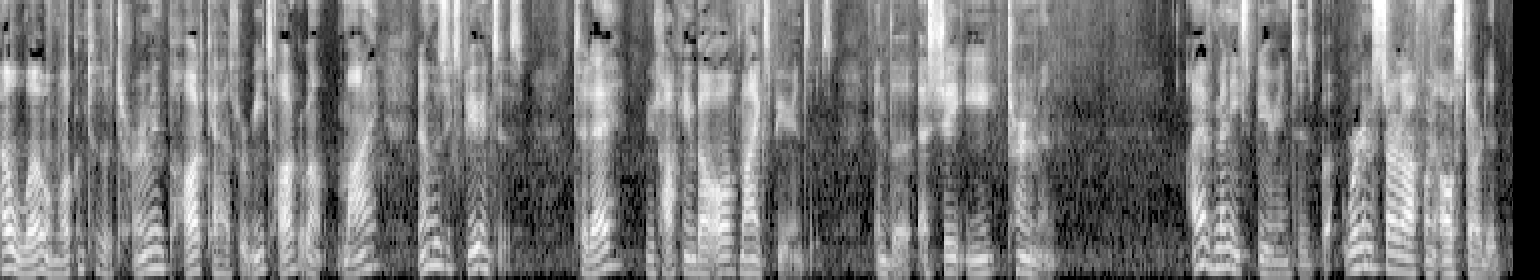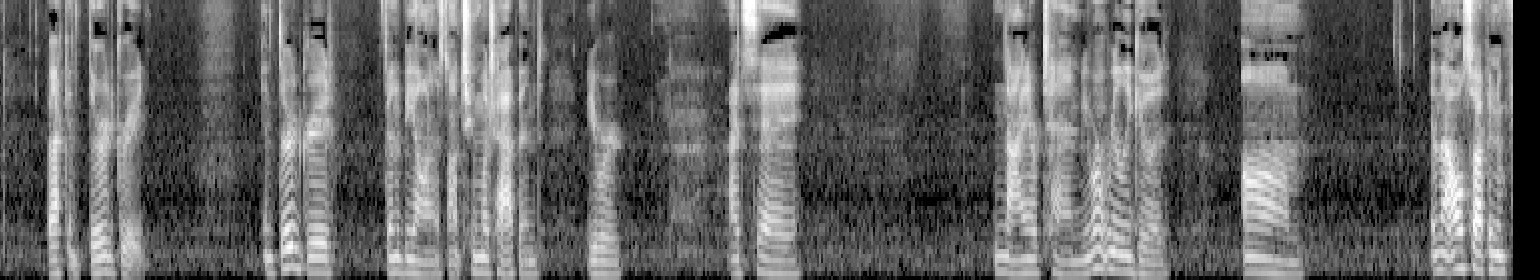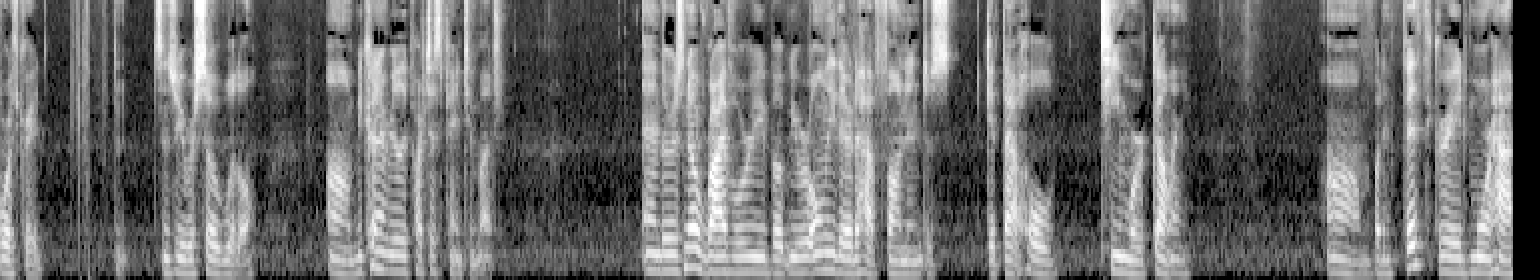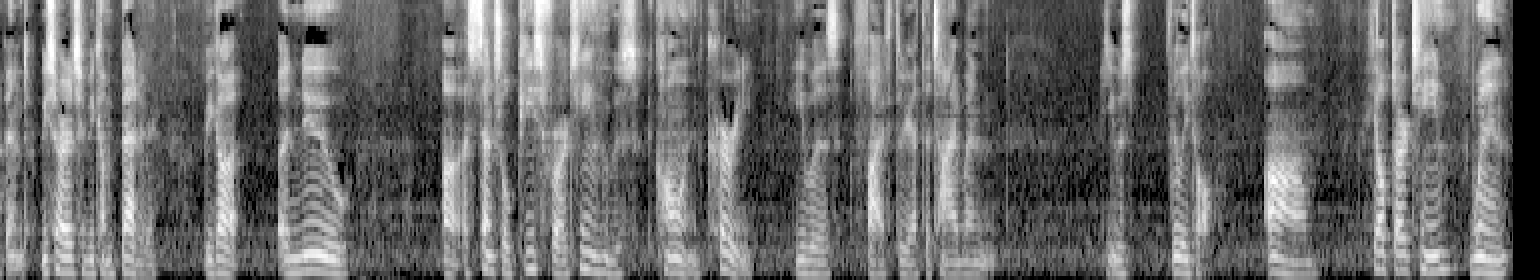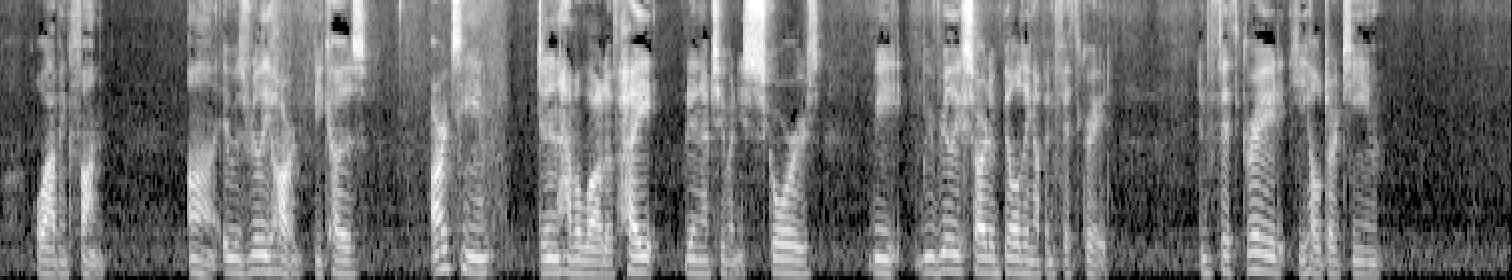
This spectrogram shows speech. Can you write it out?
Hello, and welcome to the Tournament Podcast where we talk about my and others' experiences. Today, we're talking about all of my experiences in the SJE tournament. I have many experiences, but we're going to start off when it all started, back in third grade. In third grade, going to be honest, not too much happened. We were, I'd say, nine or ten. We weren't really good. Um, and that also happened in fourth grade since we were so little. Um, we couldn't really participate in too much. And there was no rivalry, but we were only there to have fun and just get that whole teamwork going. Um, but in fifth grade, more happened. We started to become better. We got a new uh, essential piece for our team who was Colin Curry. He was five three at the time when he was really tall. Um, he helped our team win while having fun. Uh, it was really hard because our team didn't have a lot of height. We didn't have too many scores. We we really started building up in fifth grade. In fifth grade, he helped our team.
